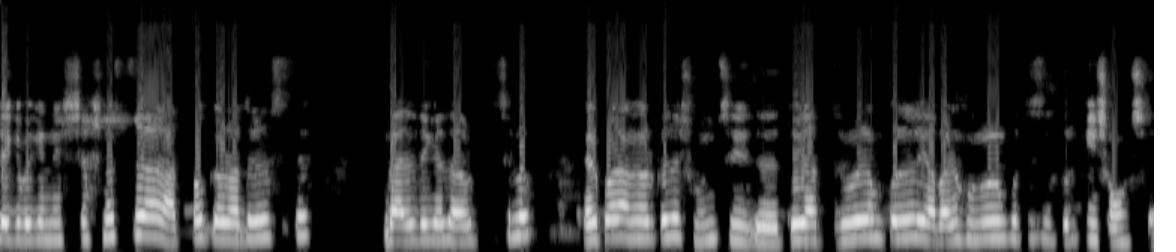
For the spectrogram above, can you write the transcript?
বেগে বেগে নিঃশ্বাস নিচ্ছে আর হাত পাও কেউ রাধে হচ্ছে। গাল দিকে যা উঠছিল। এরপর আমি ওর কাছে শুনছি যে, তুই রাত্রে এরম করলি, আবার এখন ওরম করতেছিস? তোর কি সমস্যা?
